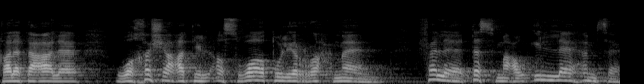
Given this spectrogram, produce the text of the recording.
قال تعالى وخشعت الأصوات للرحمن فلا تسمع إلا همسا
